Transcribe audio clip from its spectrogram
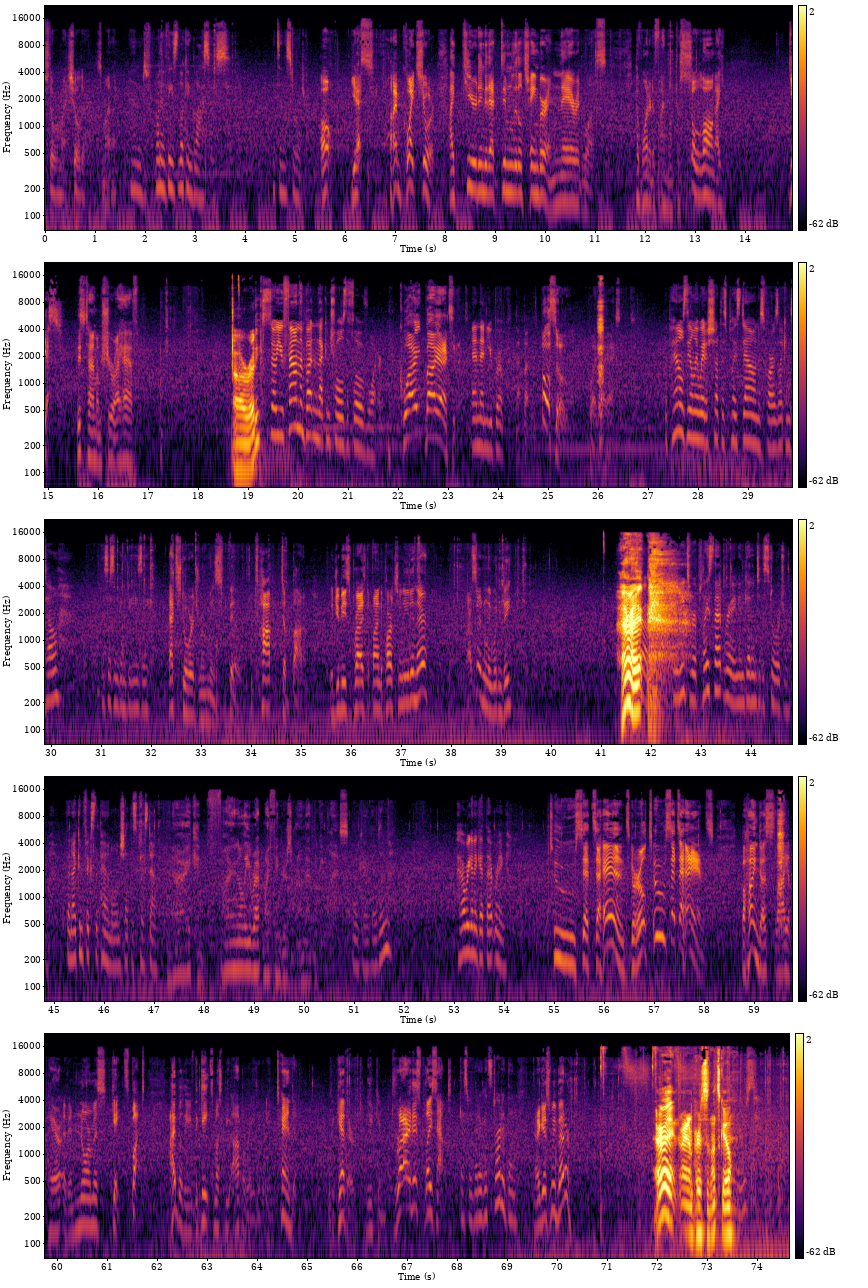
just over my shoulder, smiling. And one of these looking glasses. It's in the storage room. Oh, yes, I'm quite sure. I peered into that dim little chamber, and there it was. I've wanted to find one for so long. I. Yes, this time I'm sure I have. Alrighty. So you found the button that controls the flow of water, Quite by accident. and then you broke that button. Also, quite by accident. The panel's the only way to shut this place down, as far as I can tell. This isn't gonna be easy. That storage room is filled, top to bottom. Would you be surprised to find the parts you need in there? I certainly wouldn't be. Alright. So, we need to replace that ring and get into the storage room. Then I can fix the panel and shut this place down. And I can finally wrap my fingers around that looking glass. Okay, Gildun. How are we gonna get that ring? Two sets of hands, girl. Two sets of hands. Behind us lie a pair of enormous gates, but I believe the gates must be operated in tandem. Together, we can dry this place out. Guess we better get started then. I guess we better. Alright, random person, let's go.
